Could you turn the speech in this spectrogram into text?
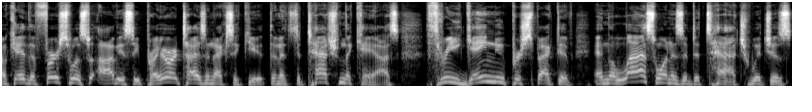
Okay, the first was obviously prioritize and execute, then it's detach from the chaos. 3 gain new perspective, and the last one is a detach, which is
